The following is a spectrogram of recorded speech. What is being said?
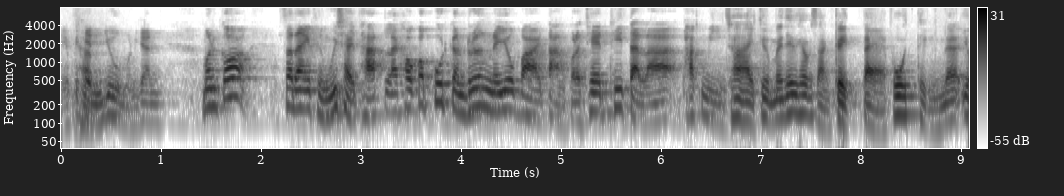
ครับเห็นอยู่เหมือนกัน มันก็แสดงถึงวิสัยทัศน์และเขาก็พูดกันเรื่องนโยบายต่างประเทศที่แต่ละพักมี ใช่คือไม่ได้แค่ภาษาอังกฤษแต่พูดถึงนโย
